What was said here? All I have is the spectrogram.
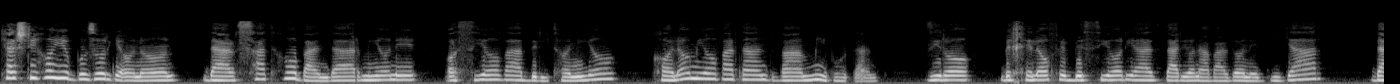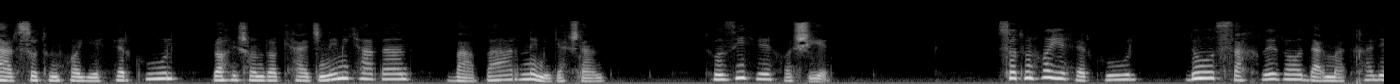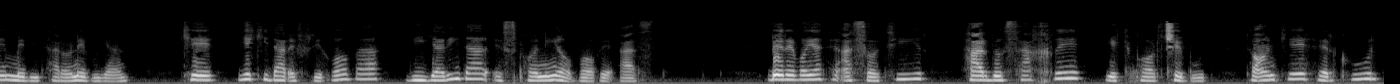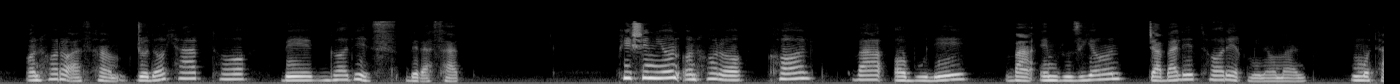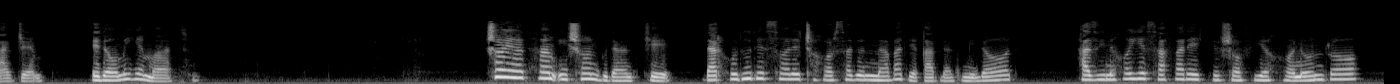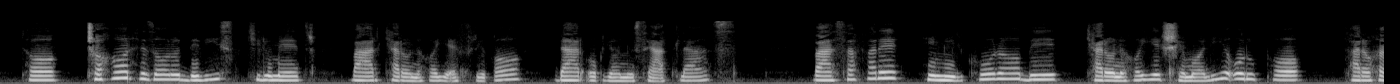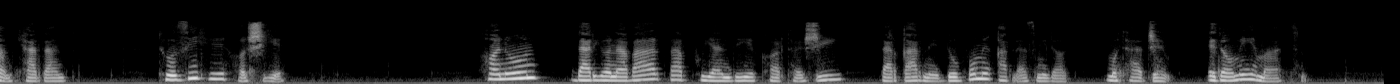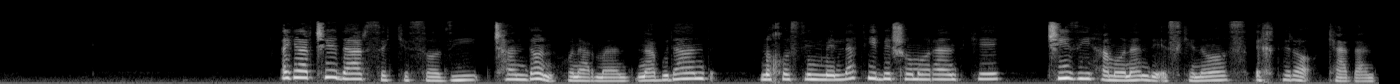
کشتی های بزرگ آنان در صدها بندر میان آسیا و بریتانیا کالا می آوردند و می بردند زیرا به خلاف بسیاری از دریانوردان دیگر در ستونهای هرکول راهشان را کج نمی کردند و بر نمی گشتند. توضیح هاشیه ستونهای هرکول دو صخره را در مدخل مدیترانه گویند که یکی در افریقا و دیگری در اسپانیا واقع است. به روایت اساتیر هر دو صخره یک پارچه بود تا آنکه هرکول آنها را از هم جدا کرد تا به گادس برسد. پیشینیان آنها را کالب و آبوله و امروزیان جبل تارق مینامند. مترجم ادامه متن. شاید هم ایشان بودند که در حدود سال 490 قبل از میلاد هزینه های سفر اکتشافی هانون را تا 4200 کیلومتر بر کرانه های افریقا در اقیانوس اطلس و سفر هیمیلکو را به کرانه های شمالی اروپا فراهم کردند. توضیح هاشیه هانون دریانورد و پوینده کارتاژی در قرن دوم قبل از میلاد. مترجم ادامه متن. اگرچه در سکه سازی چندان هنرمند نبودند نخستین ملتی به شمارند که چیزی همانند اسکناس اختراع کردند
